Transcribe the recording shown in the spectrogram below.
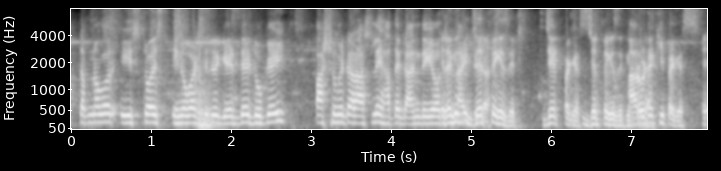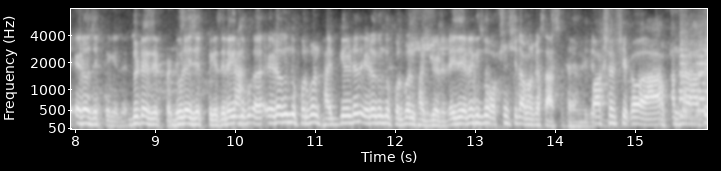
আফতাবনগর ইস্ট ওয়েস্ট ইউনিভার্সিটির গেট দিয়ে ঢুকেই পাঁচশো মিটার আসলেই হাতে ডান দিকে এটা হচ্ছে কিন্তু জেড প্যাকেজের জেট প্যাকেজ জেড প্যাকেজের আর ওটা কি প্যাকেজ এটাও জেড প্যাকেজের দুইটা জেট প্যাকেজ দুটাই জেড প্যাকেজ এটা কিন্তু এটাও কিন্তু ফোর পয়েন্ট ফাইভ গ্রেডের এটাও কিন্তু ফোর পয়েন্ট ফাইভ গ্রেডের এই যে এটা কিন্তু অপশন শিট আমার কাছে আছে দেখেন অকশন শিট আপনার হাতে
